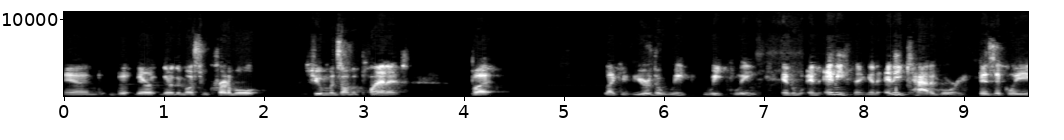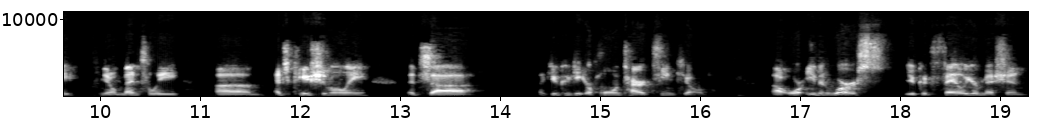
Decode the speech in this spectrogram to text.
and they're, they're the most incredible humans on the planet but like if you're the weak weak link in, in anything in any category physically you know mentally um, educationally it's uh like you could get your whole entire team killed. Uh, or even worse you could fail your mission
